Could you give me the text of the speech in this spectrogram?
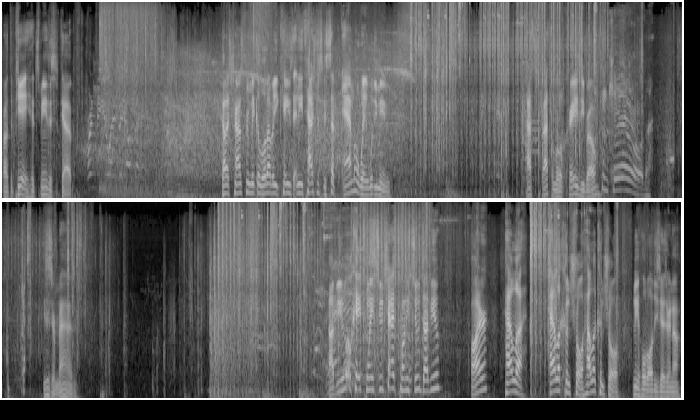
Bro, if the PA hits me, this is cap. Got a chance for to make a loadout, but you can't use any attachments except ammo. Wait, what do you mean? That's that's a little crazy, bro. Killed. These guys are mad. W. Okay, 22 chat. 22 W. Fire. Hella. Hella control. Hella control. I need to hold all these guys right now.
